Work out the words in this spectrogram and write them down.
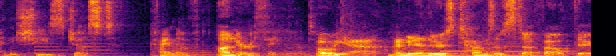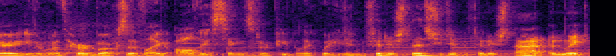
and she's just kind of unearthing it. Oh yeah, I mean, and there's tons of stuff out there, even with her books, of like all these things that are people like, well, you didn't finish this, you didn't finish that, and like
